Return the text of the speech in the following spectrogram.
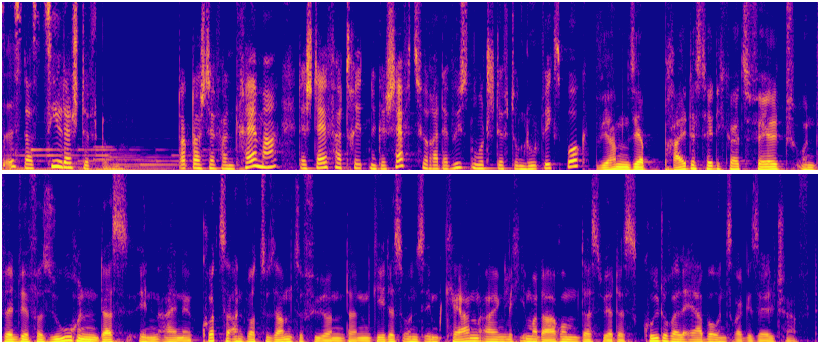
ist das Ziel der Stiftung? Dr. Stefan Krämer, der stellvertretende Geschäftsführer der Wüstenrot Stiftung Ludwigsburg. Wir haben ein sehr breites Tätigkeitsfeld und wenn wir versuchen, das in eine kurze Antwort zusammenzuführen, dann geht es uns im Kern eigentlich immer darum, dass wir das kulturelle Erbe unserer Gesellschaft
